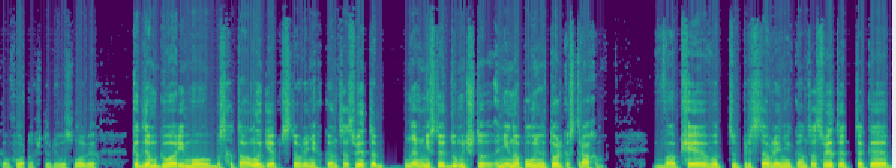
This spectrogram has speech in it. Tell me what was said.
комфортных, что ли, условиях когда мы говорим об эсхатологии, о представлениях о конце света, наверное, не стоит думать, что они наполнены только страхом. Вообще, вот представление конца света – это такая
